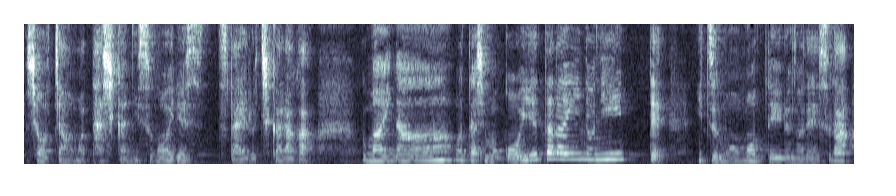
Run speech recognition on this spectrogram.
しょうちゃんは確かにすごいです。伝える力がうまいな。私もこう言えたらいいのにっていつも思っているのですが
